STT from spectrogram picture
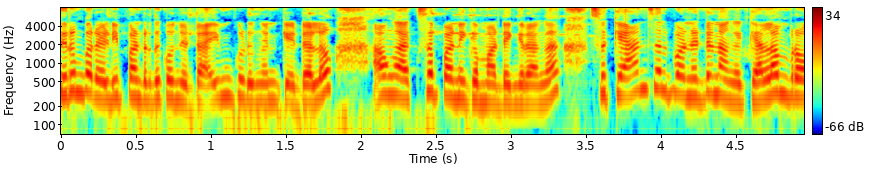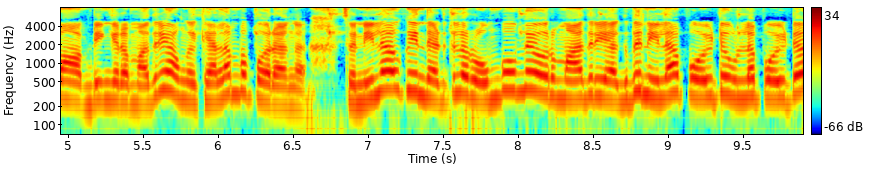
திரும்ப ரெடி பண்ணுறது கொஞ்சம் டைம் கொடுங்கன்னு கேட்டாலும் அவங்க அக்செப்ட் பண்ணிக்க மாட்டேங்கிறாங்க. ஸோ கேன்சல் பண்ணிட்டு நாங்கள் கிளம்புறோம் அப்படிங்கிற மாதிரி அவங்க கிளம்ப போகிறாங்க ஸோ நிலாவுக்கு இந்த இடத்துல ரொம்பவுமே ஒரு மாதிரி ஆகுது. நிலா போயிட்டு உள்ளே போயிட்டு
